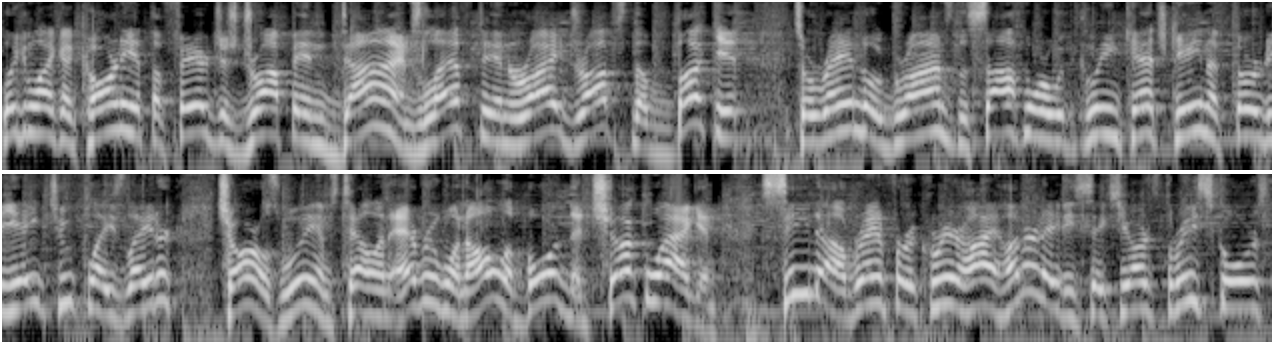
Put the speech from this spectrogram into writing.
looking like a carny at the fair, just dropping dimes left and right. Drops the bucket to Randall Grimes, the sophomore with clean catch, gain of 38. Two plays later, Charles Williams telling everyone all aboard the Chuck Wagon. C-Dub ran for a career high 186 yards, three scores,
